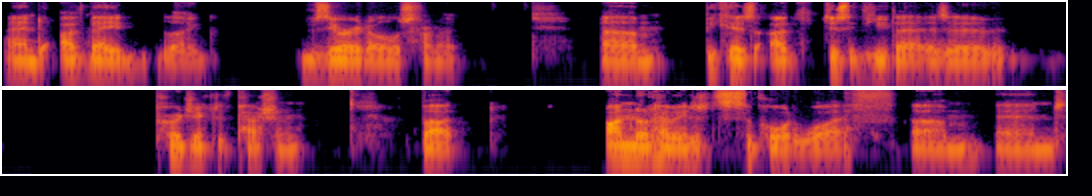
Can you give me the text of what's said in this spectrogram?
and I've made like zero dollars from it, um, because I've just viewed that as a project of passion, but I'm not having to support a wife, um, and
